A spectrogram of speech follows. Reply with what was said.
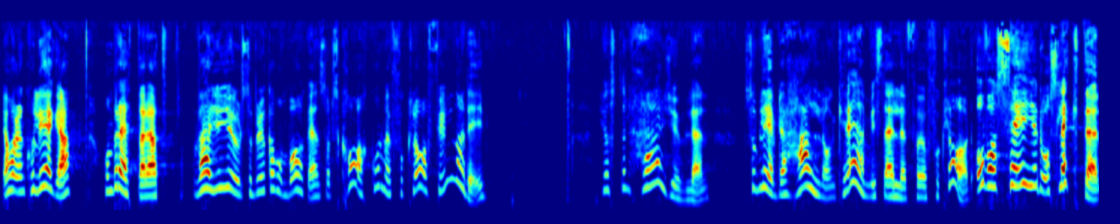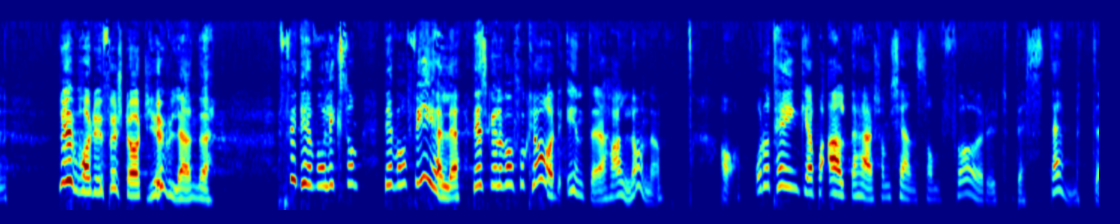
Jag har en kollega. Hon berättade att varje jul så brukar hon baka en sorts kakor med chokladfyllnad i. Just den här julen så blev det hallonkräm istället för choklad. Och vad säger då släkten? Nu har du förstört julen. För det var liksom, det var fel. Det skulle vara choklad, inte hallon. Ja, och då tänker jag på allt det här som känns som förutbestämt.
